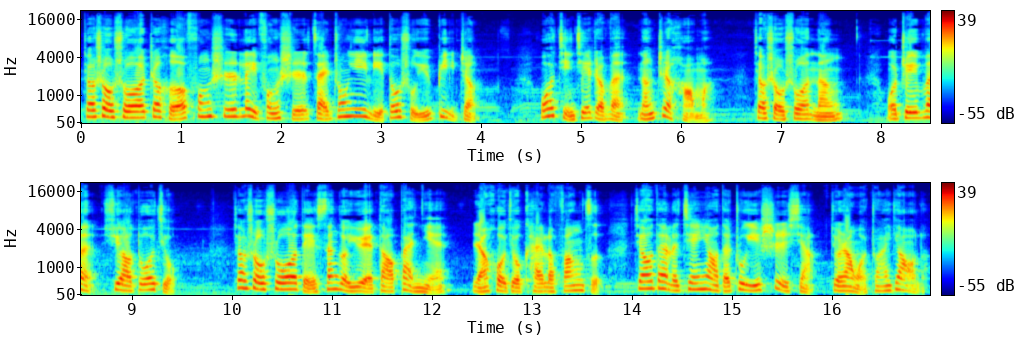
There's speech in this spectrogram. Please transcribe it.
教授说：“这和风湿、类风湿在中医里都属于痹症。”我紧接着问：“能治好吗？”教授说：“能。”我追问：“需要多久？”教授说：“得三个月到半年。”然后就开了方子，交代了煎药的注意事项，就让我抓药了。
